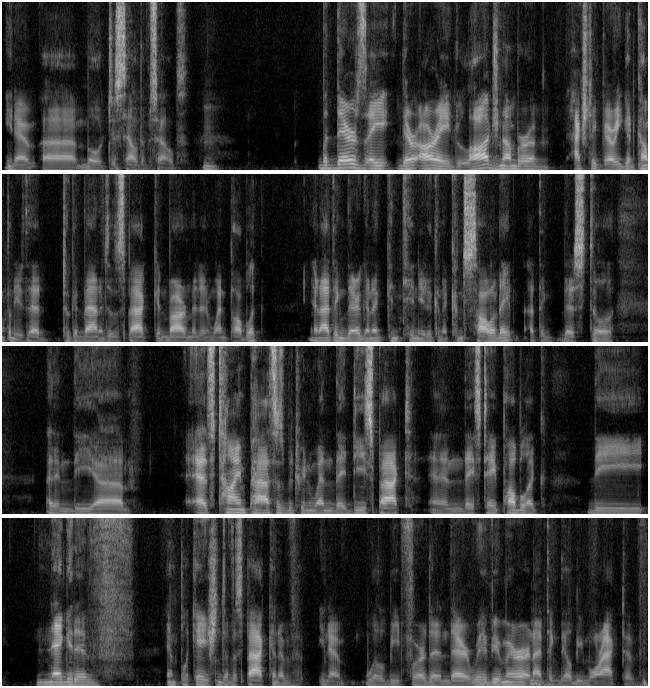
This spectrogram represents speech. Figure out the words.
you know, uh, mode to sell themselves. But there's a there are a large number of actually very good companies that took advantage of the SPAC environment and went public, and I think they're going to continue to kind of consolidate. I think there's still, I think the uh, as time passes between when they de-SPACed and they stay public, the negative implications of a SPAC kind of, you know, will be further in their rearview mirror, and I think they'll be more active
